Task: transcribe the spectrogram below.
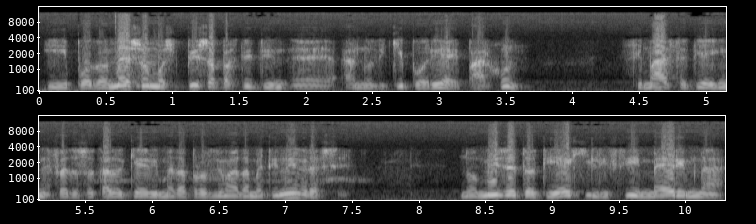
Οι υποδομές όμως πίσω από αυτή την ε, ανωδική πορεία υπάρχουν; Θυμάστε τι έγινε φέτος το καλοκαίρι με τα προβλήματα με την ίδρυυση. Νομίζετε ότι έχει ληφθεί μέρημνα,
